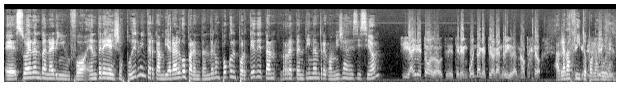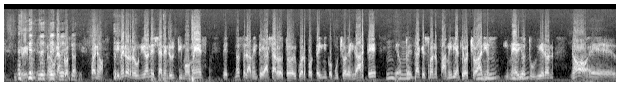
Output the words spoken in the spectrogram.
eh, suelen tener info. Entre ellos, ¿pudieron intercambiar algo para entender un poco el porqué de tan repentina, entre comillas, decisión? Sí, hay de todo. Ten en cuenta que estoy acá en River, ¿no? Pero habla bajito por la duda. cosas. Bueno, primero reuniones ya en el último mes de no solamente Gallardo, todo el cuerpo técnico, mucho desgaste. Uh pensá que son familias que ocho años y medio tuvieron no eh,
